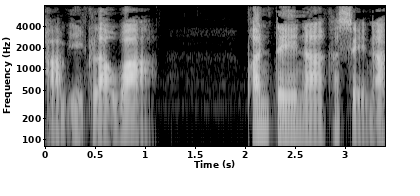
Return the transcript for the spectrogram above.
ถามอีกเล่าว่า พันเตนาคเสนะ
